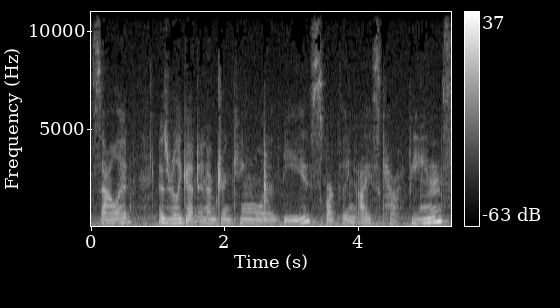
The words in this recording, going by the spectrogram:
salad. It's really good and I'm drinking one of these sparkling ice caffeines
